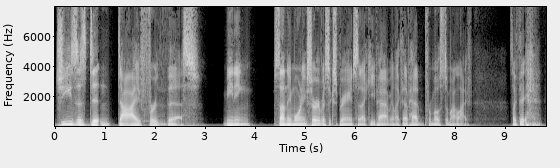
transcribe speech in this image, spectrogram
Jesus didn't die for this, meaning Sunday morning service experience that I keep having, like that I've had for most of my life. It's like they,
